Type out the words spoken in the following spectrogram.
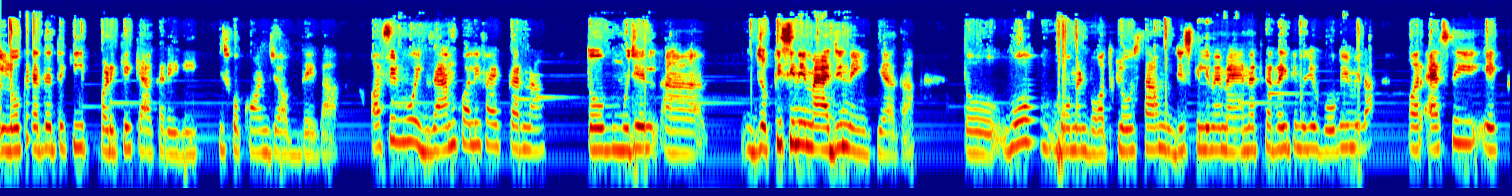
लोग कहते थे कि पढ़ के क्या करेगी? इसको कौन जॉब देगा? और फिर वो एग्ज़ाम क्वालिफाई करना तो मुझे जो किसी ने इमेजिन नहीं किया था तो वो मोमेंट बहुत क्लोज था, जिसके लिए मैं मेहनत कर रही थी, मुझे वो भी मिला, और ऐसी एक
